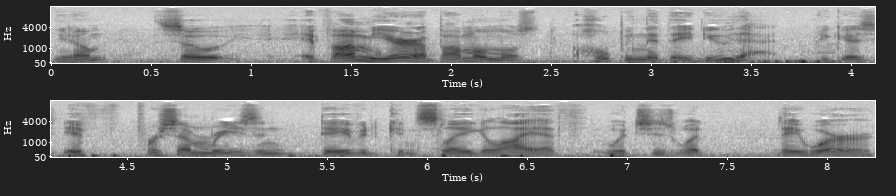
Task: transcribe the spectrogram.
you know, so if I'm Europe, I'm almost hoping that they do that because if for some reason David can slay Goliath, which is what they were,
